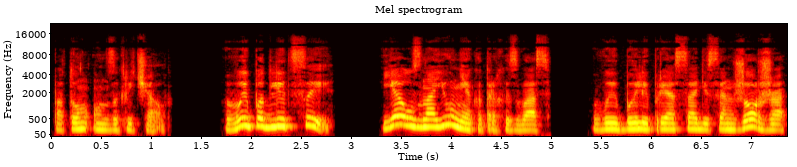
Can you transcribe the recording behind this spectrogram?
Потом он закричал, «Вы подлецы! Я узнаю некоторых из вас. Вы были при осаде Сен-Жоржа,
